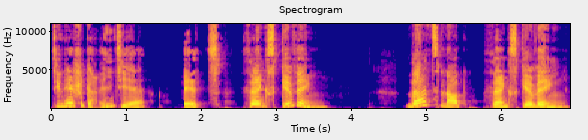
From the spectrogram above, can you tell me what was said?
今天是感恩节。It's Thanksgiving. That's not Thanksgiving.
